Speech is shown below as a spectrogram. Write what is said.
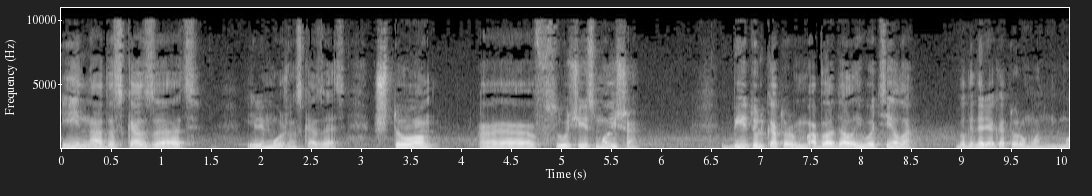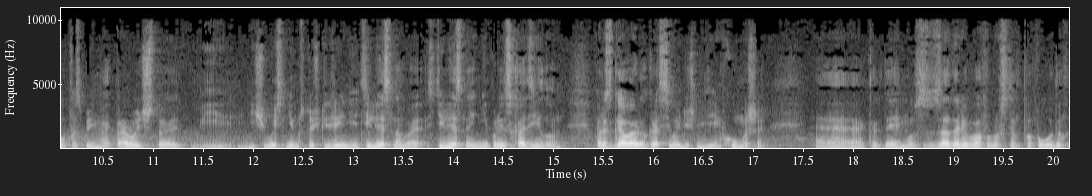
И надо сказать, или можно сказать, что э, в случае с Мойша, битуль, которым обладало его тело, благодаря которому он мог воспринимать пророчество, и ничего с ним с точки зрения телесного, с телесной не происходило. Он разговаривал как раз сегодняшний день в Хумыше, э, когда ему задали вопрос там, по поводу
